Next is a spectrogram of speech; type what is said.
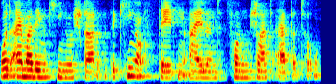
und einmal den Kinostart The King of Staten Island von Judd Apatow.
